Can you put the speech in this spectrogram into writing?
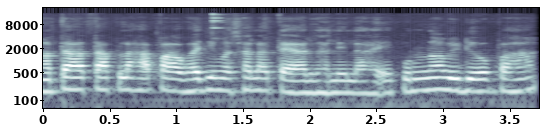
आता आता आपला हा पावभाजी मसाला तयार झालेला आहे. पूर्ण व्हिडिओ पहा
